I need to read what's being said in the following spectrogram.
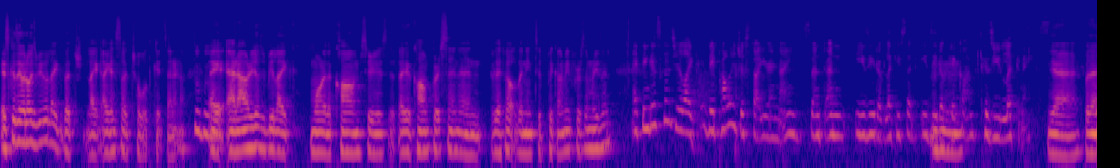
it's because they would always be like the tr- like I guess like troubled kids. I don't know. Mhm. Like, and I would just be like more of the calm, serious, like a calm person, and if they felt the need to pick on me for some reason, I think it's because you're like they probably just thought you're nice and, and easy to like you said easy to pick Mhm. on because you look nice. yeah. But then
